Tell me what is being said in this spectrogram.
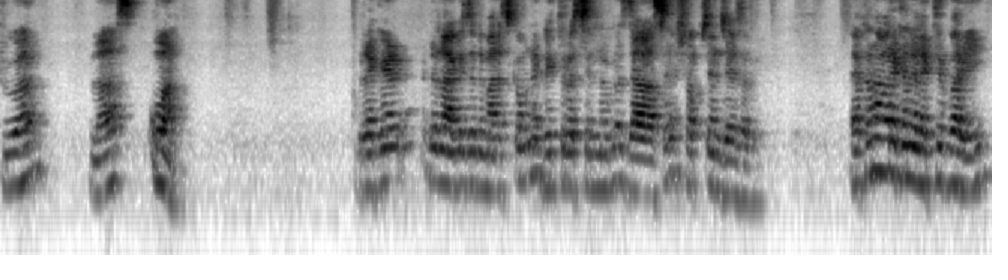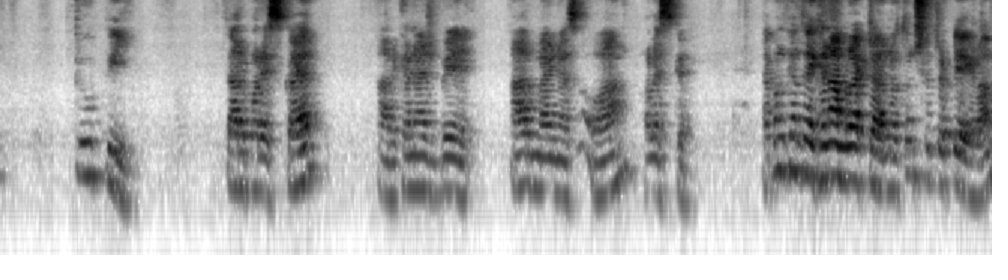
two R plus one ব্র্যাকেটের আগে যদি মাইনাস কমন নেই, ভিতরের চিহ্নগুলো যা আছে সব চেঞ্জ হয়ে যাবে। এখন আমরা এখানে লিখতে পারি টু পি তারপরে স্কোয়ার আর এখানে আসবে R minus one whole square এখন কিন্তু এখানে আমরা একটা নতুন সূত্র পেয়ে গেলাম।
